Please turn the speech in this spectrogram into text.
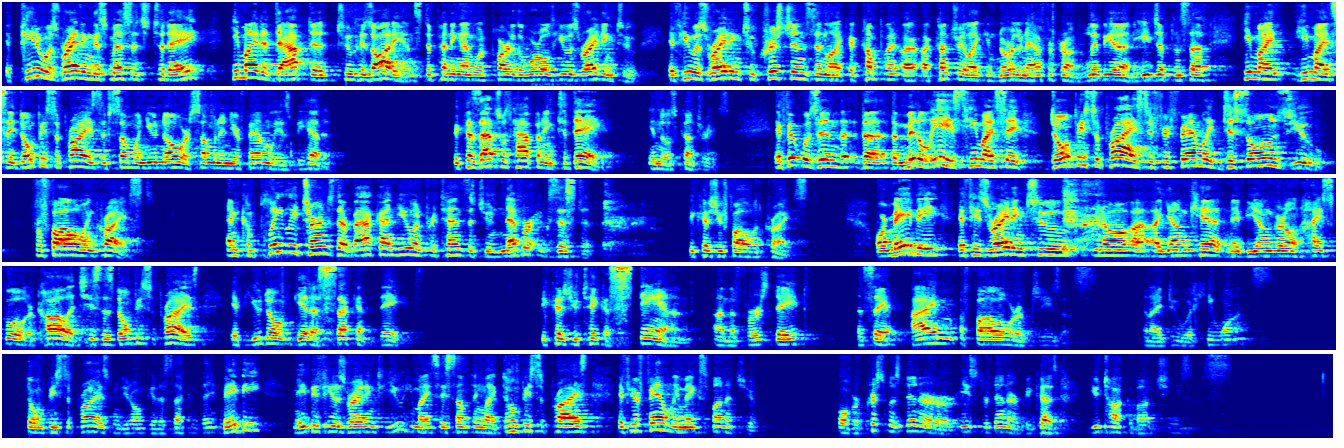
If Peter was writing this message today, he might adapt it to his audience depending on what part of the world he was writing to if he was writing to Christians in like a, company, a, country like in northern Africa, in Libya and Egypt and stuff, he might, he might say, Don't be surprised if someone you know or someone in your family is beheaded. Because that's what's happening today in those countries. If it was in the, the, the Middle East, he might say, Don't be surprised if your family disowns you for following Christ and completely turns their back on you and pretends that you never existed because you followed Christ. Or maybe if he's writing to, you know, a, a, young kid, maybe a young girl in high school or college, he says, don't be surprised if you don't get a second date because you take a stand on the first date and say, I'm a follower of Jesus and I do what he wants. Don't be surprised when you don't get a second date. Maybe, maybe if he was writing to you, he might say something like, Don't be surprised if your family makes fun at you over Christmas dinner or Easter dinner because you talk about Jesus.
